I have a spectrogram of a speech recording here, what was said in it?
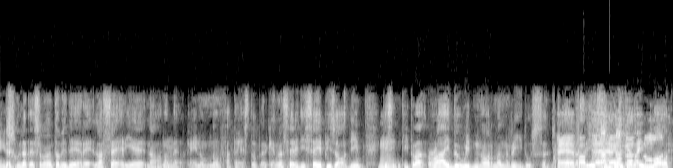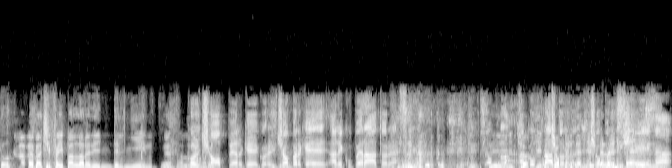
insomma. scusate, sono andato a vedere la serie. No, vabbè, Mm. ok, non, non fa testo perché è una serie di sei episodi che Mm. si intitola Ride with Norman Reedus. Cioè, Eh, vabbè, TV che va in no, moto. Vabbè, ma ci fai parlare di- del niente. allora. Col chopper, che, il chopper che ha recuperato. il Sì, chopper- il ha comprato il chopper il, degli- chopper di scena.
